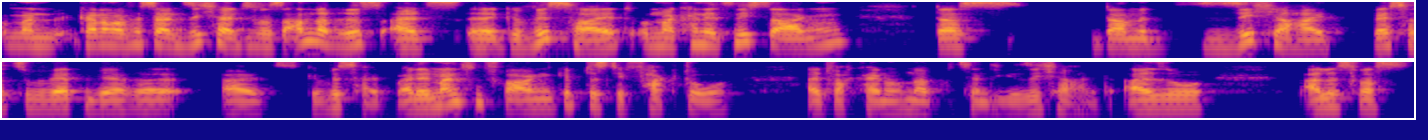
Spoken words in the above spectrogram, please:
man kann aber festhalten, Sicherheit ist was anderes als äh, Gewissheit und man kann jetzt nicht sagen, dass damit Sicherheit besser zu bewerten wäre als Gewissheit, weil in manchen Fragen gibt es de facto einfach keine hundertprozentige Sicherheit. Also alles, was,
